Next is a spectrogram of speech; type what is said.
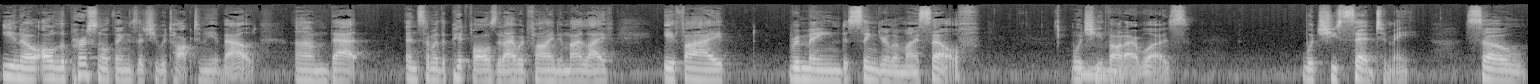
you know, all the personal things that she would talk to me about. Um, that and some of the pitfalls that I would find in my life if I remained singular myself, which she thought I was, which she said to me. So,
